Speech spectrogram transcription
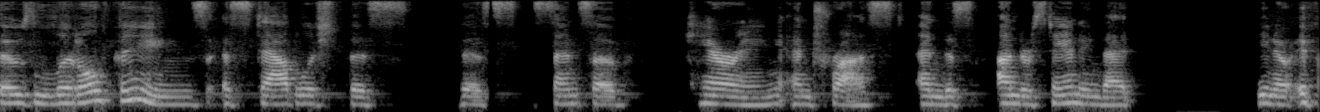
those little things established this this sense of caring and trust and this understanding that you know if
